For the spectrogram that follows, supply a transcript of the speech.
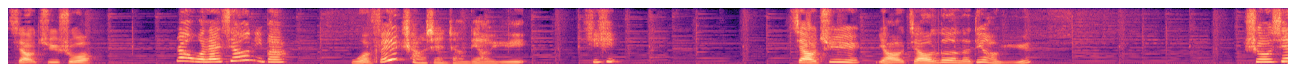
小趣说：“让我来教你吧，我非常擅长钓鱼。”嘿嘿。小趣要教乐乐钓鱼，首先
